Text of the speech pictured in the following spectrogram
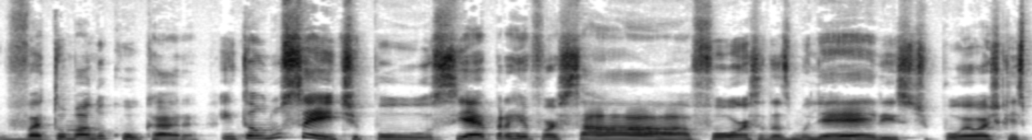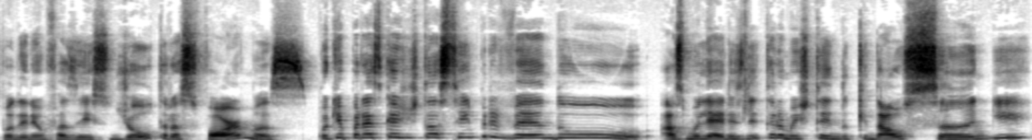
vai tomar no cu, cara. Então, não sei, tipo, se é para reforçar a força das mulheres, tipo, eu acho que eles poderiam fazer isso de outras formas. Porque parece que a gente tá sempre vendo as mulheres literalmente tendo que dar o sangue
